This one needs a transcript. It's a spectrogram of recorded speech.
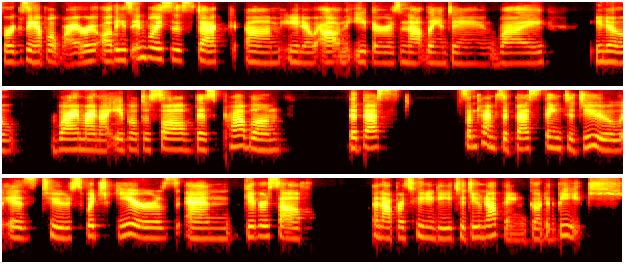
for example, why are all these invoices stuck, um, you know, out in the ethers and not landing? Why, you know, why am I not able to solve this problem? The best sometimes the best thing to do is to switch gears and give yourself an opportunity to do nothing, go to the beach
